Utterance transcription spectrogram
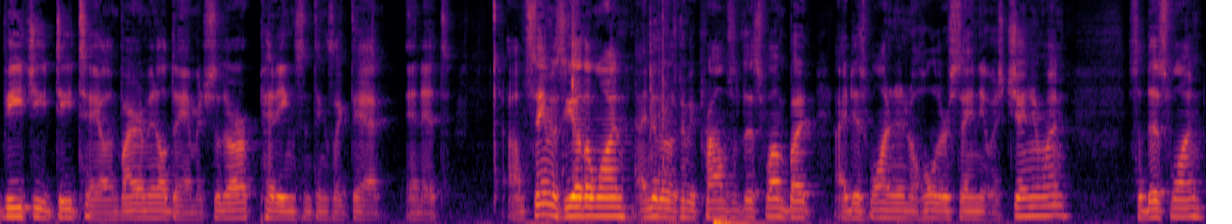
VG detail, environmental damage. So there are pittings and things like that in it. Um, same as the other one. I knew there was going to be problems with this one, but I just wanted in a holder saying it was genuine. So this one,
